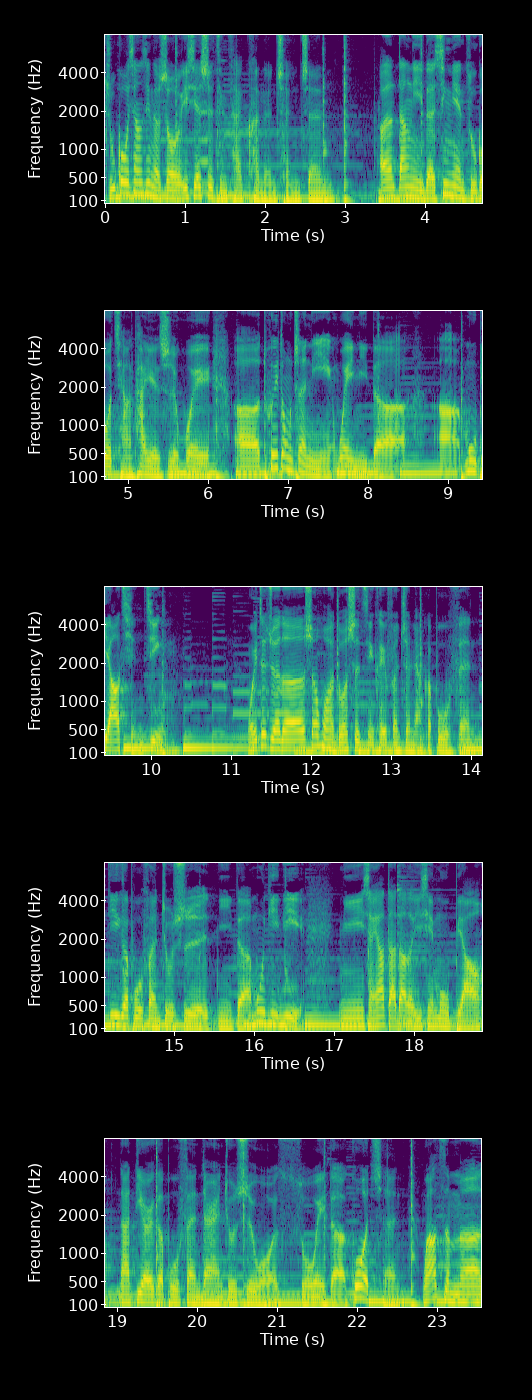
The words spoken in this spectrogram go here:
足够相信的时候，一些事情才可能成真。而当你的信念足够强，它也是会呃推动着你为你的呃目标前进。我一直觉得生活很多事情可以分成两个部分，第一个部分就是你的目的地，你想要达到的一些目标。那第二个部分当然就是我所谓的过程，我要怎么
